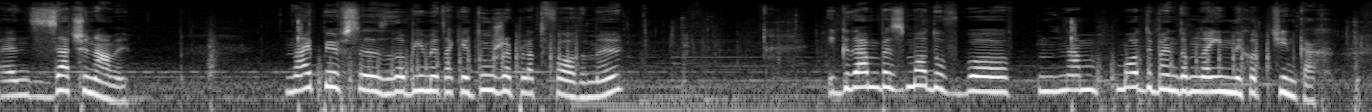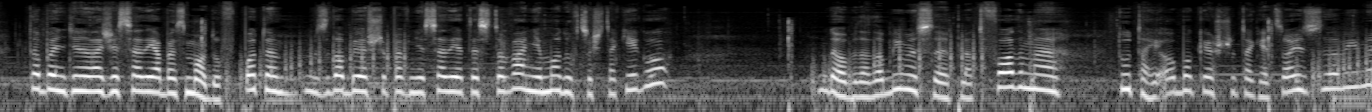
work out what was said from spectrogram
Więc zaczynamy. Najpierw sobie zrobimy takie duże platformy. I gram bez modów, bo nam mody będą na innych odcinkach. To będzie na razie seria bez modów. Potem zrobię jeszcze pewnie serię testowania modów, coś takiego. Dobra, robimy sobie platformę. Tutaj obok jeszcze takie coś zrobimy.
